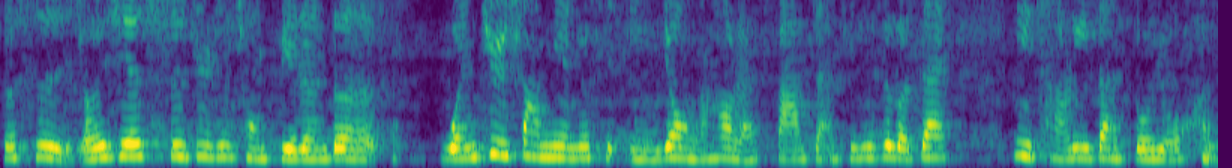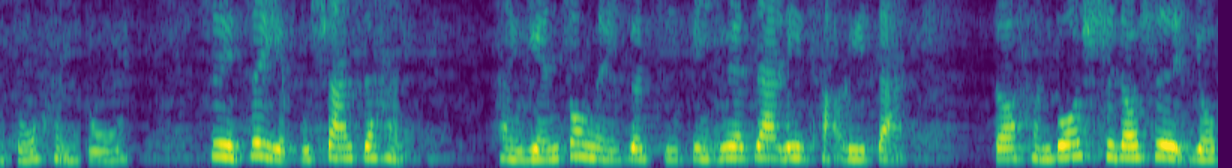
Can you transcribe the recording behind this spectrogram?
就是有一些诗句是从别人的文句上面就是引用，然后来发展。其实这个在历朝历代都有很多很多，所以这也不算是很很严重的一个疾病，因为在历朝历代。的很多诗都是由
